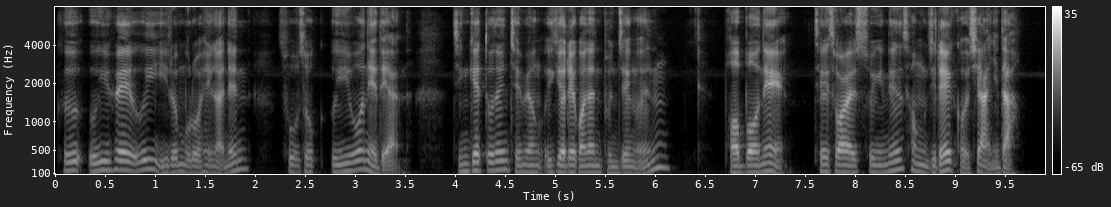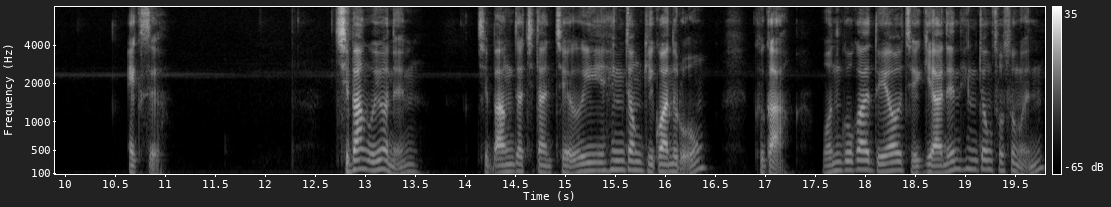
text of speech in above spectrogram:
그 의회의 이름으로 행하는 소속 의원에 대한 징계 또는 제명 의결에 관한 분쟁은 법원에 제소할 수 있는 성질의 것이 아니다. X. 지방의원은 지방자치단체의 행정기관으로 그가 원고가 되어 제기하는 행정소송은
